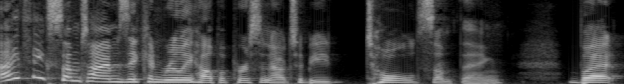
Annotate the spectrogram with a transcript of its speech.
I think sometimes it can really help a person out to be told something. But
